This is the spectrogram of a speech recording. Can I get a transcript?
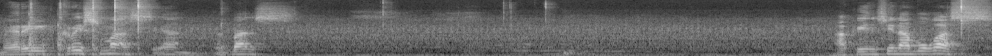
Merry Christmas. Yan. Advance. Akin sinabukas.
